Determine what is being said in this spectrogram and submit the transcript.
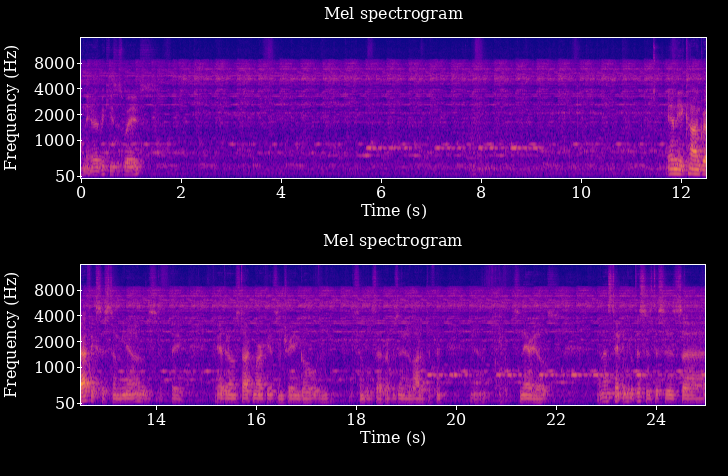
And the Arabic uses waves. And the iconographic system, you know, is big had their own stock markets and trading gold and symbols that represented a lot of different, you know, scenarios. And that's technically what this is. This is uh,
